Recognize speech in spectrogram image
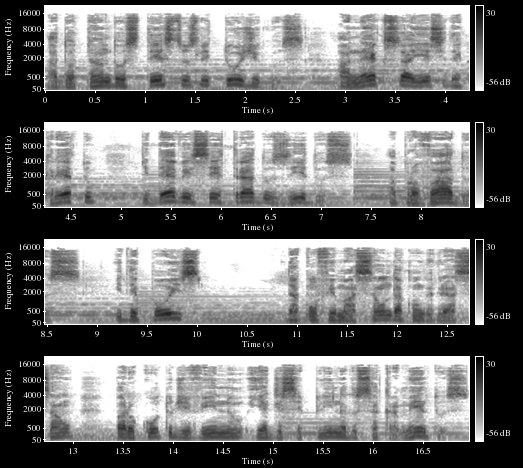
adotando os textos litúrgicos anexos a este decreto que devem ser traduzidos, aprovados e depois da confirmação da congregação para o culto divino e a disciplina dos sacramentos,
